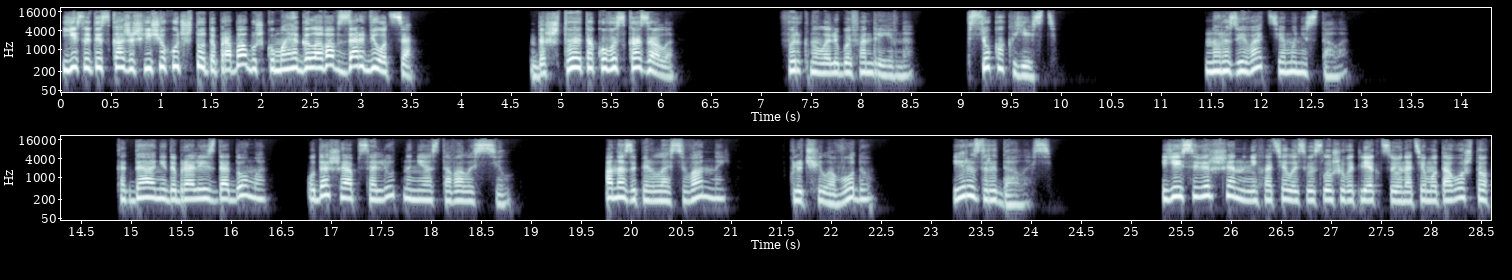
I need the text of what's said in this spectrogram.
Если ты скажешь еще хоть что-то про бабушку, моя голова взорвется. Да что я такого сказала? Фыркнула Любовь Андреевна. Все как есть. Но развивать тему не стала. Когда они добрались до дома, у Даши абсолютно не оставалось сил. Она заперлась в ванной, включила воду и разрыдалась. Ей совершенно не хотелось выслушивать лекцию на тему того, что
